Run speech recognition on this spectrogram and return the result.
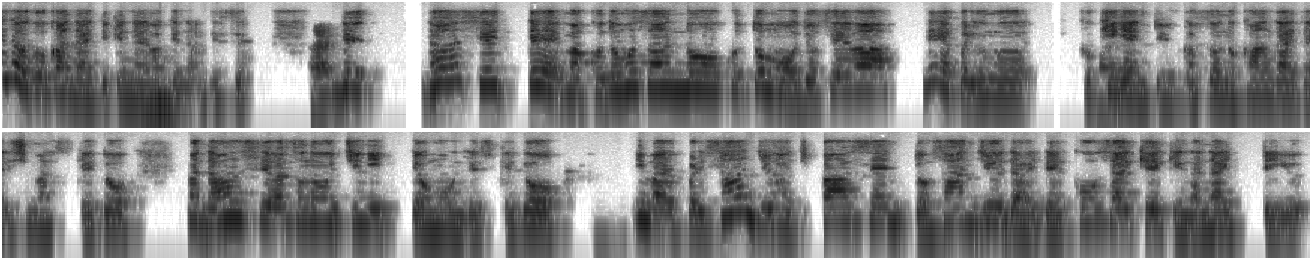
性が動かないといけないわけなんです。はいで、男性って、まあ子供さんのことも女性はね、やっぱり産む期限というか、そういうの考えたりしますけど、まあ男性はそのうちにって思うんですけど、今やっぱり38%、30代で交際経験がないっていう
